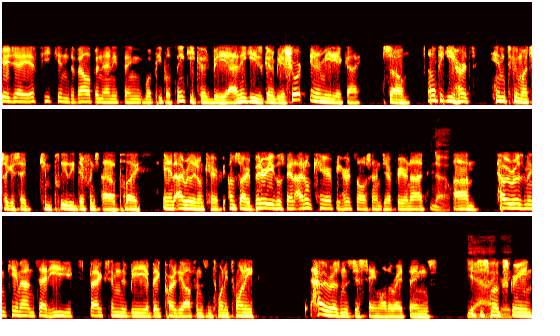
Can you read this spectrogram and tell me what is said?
JJ, if he can develop into anything what people think he could be, I think he's going to be a short intermediate guy. So I don't think he hurts him too much. Like I said, completely different style of play. And I really don't care if I'm sorry, bitter Eagles fan. I don't care if he hurts Alshon Jeffery or not. no. Um, Howie Roseman came out and said he expects him to be a big part of the offense in 2020. Howie Roseman's just saying all the right things. Yeah, it's a smoke agree. screen.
